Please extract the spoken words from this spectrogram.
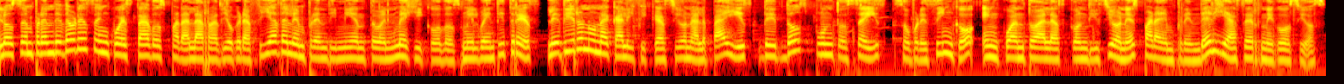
Los emprendedores encuestados para la radiografía del emprendimiento en México 2023 le dieron una calificación al país de 2.6 sobre 5 en cuanto a las condiciones para emprender y hacer negocios.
